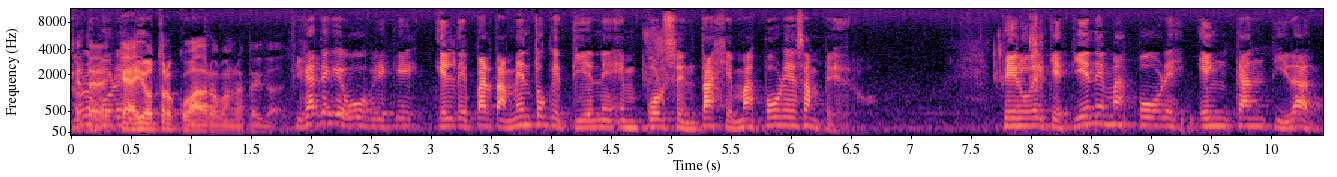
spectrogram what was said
que, hay otro cuadro con respecto a eso. Fíjate que vos ves que el departamento que tiene en porcentaje más pobres es San Pedro, pero el que tiene más pobres en cantidad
